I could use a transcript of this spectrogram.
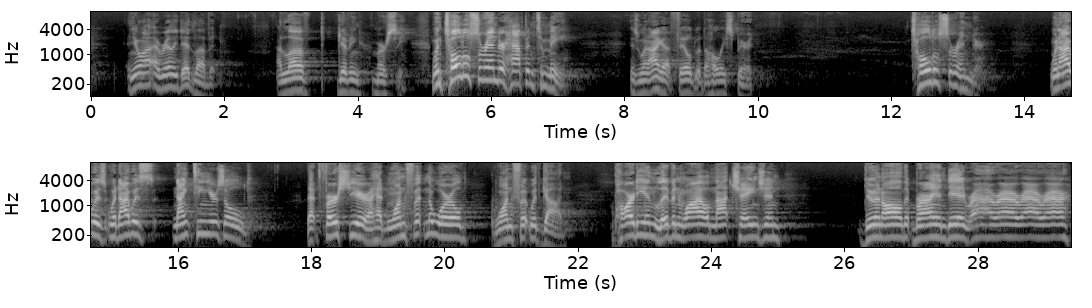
And you know what? I really did love it. I loved giving mercy. When total surrender happened to me, is when I got filled with the Holy Spirit. Total surrender. When I was, when I was 19 years old, that first year, I had one foot in the world, one foot with God. Partying, living wild, not changing, doing all that Brian did, rah, rah, rah, rah.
